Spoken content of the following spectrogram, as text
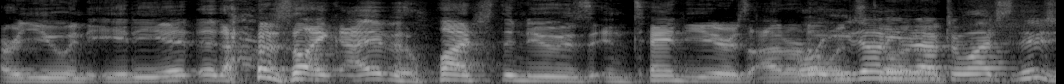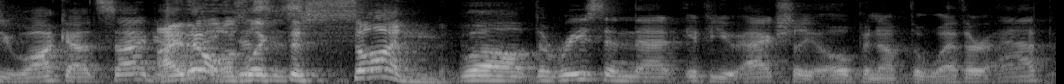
are you an idiot? And I was like, I haven't watched the news in 10 years. I don't know well, you don't even on. have to watch the news. You walk outside. I know. I was like, is the sun. Well, the reason that if you actually open up the weather app,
